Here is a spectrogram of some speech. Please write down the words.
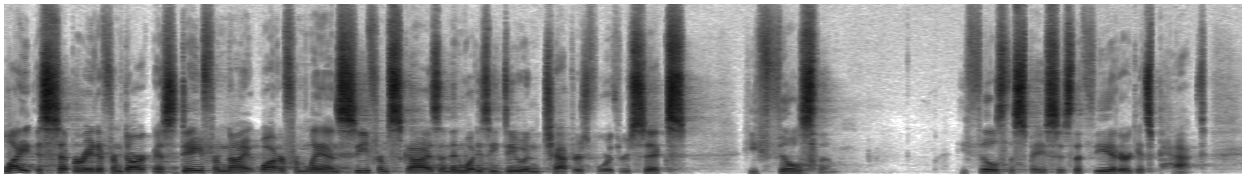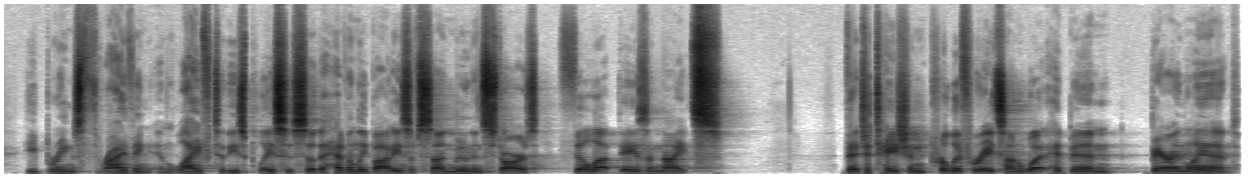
light is separated from darkness, day from night, water from land, sea from skies. And then what does he do in chapters four through six? He fills them. He fills the spaces. The theater gets packed. He brings thriving and life to these places. So the heavenly bodies of sun, moon, and stars fill up days and nights. Vegetation proliferates on what had been barren land.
